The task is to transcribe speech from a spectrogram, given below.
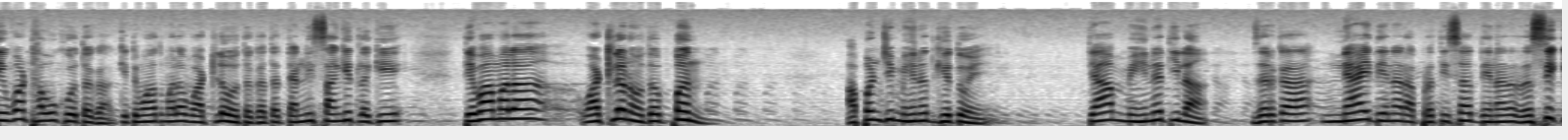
तेव्हा ठाऊक होतं का? की तेव्हा तुम्हाला वाटलं होतं का? तर त्यांनी सांगितलं की तेव्हा आम्हाला वाटलं नव्हतं पण आपण जी मेहनत घेतोय त्या मेहनतीला जर का न्याय देणारा प्रतिसाद देणारा रसिक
